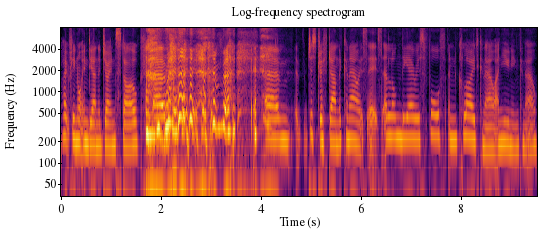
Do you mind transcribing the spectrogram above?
hopefully not Indiana Jones style, um, but um, just drift down the canal. It's it's along the area's Forth and Clyde Canal and Union Canal.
